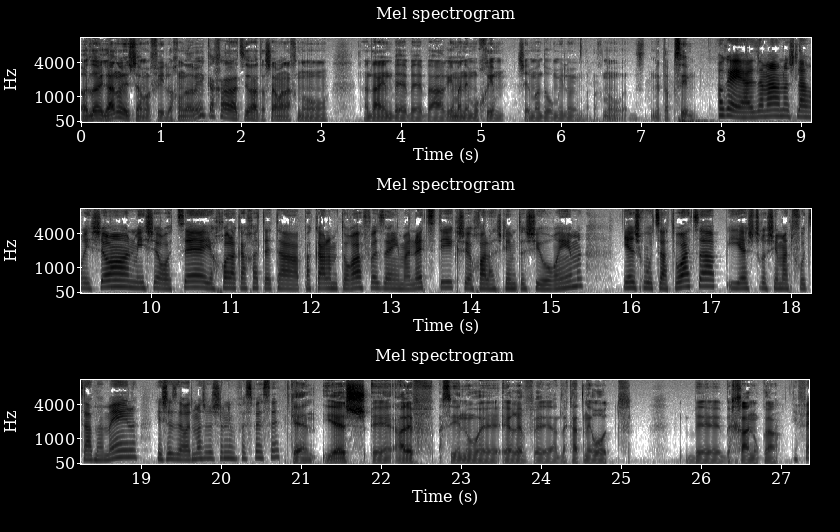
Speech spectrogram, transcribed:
עוד לא הגענו לשם אפילו, אנחנו מדברים ככה, את יודעת, עכשיו אנחנו עדיין בערים הנמוכים של מדור מילואים, אנחנו מטפסים. אוקיי, אז אמרנו שלב ראשון, מי שרוצה יכול לקחת את הפק"ל המטורף הזה עם הנטסטיק, שיוכל להשלים את השיעורים. יש קבוצת וואטסאפ, יש רשימת תפוצה במייל, יש איזה עוד משהו שאני מפספסת? כן, יש, אה, א', עשינו אה, ערב אה, הדלקת נרות ב- בחנוכה, יפה.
